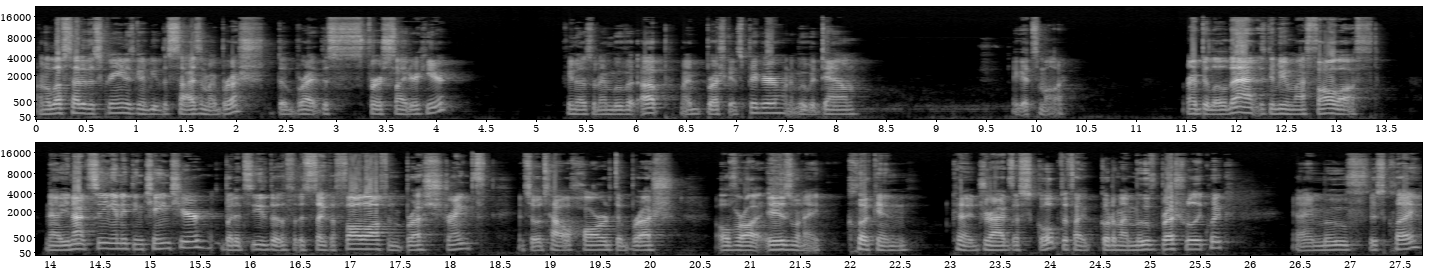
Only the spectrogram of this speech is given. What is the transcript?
On the left side of the screen is going to be the size of my brush, the right this first slider here. If you notice when I move it up, my brush gets bigger. When I move it down, it gets smaller. Right below that is going to be my fall off. Now you're not seeing anything change here, but it's either it's like the fall off and brush strength, and so it's how hard the brush overall is when I click and kind of drag the sculpt. If I go to my move brush really quick and I move this clay,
